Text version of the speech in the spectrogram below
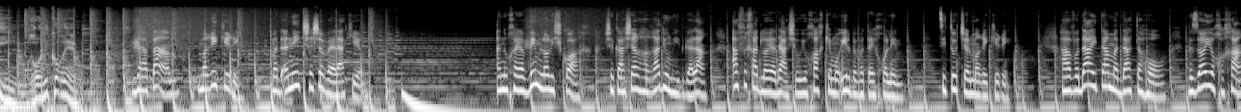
עם רוני קורן. והפעם, מרי קירי, מדענית ששווה להכיר. אנו חייבים לא לשכוח שכאשר הרדיום התגלה, אף אחד לא ידע שהוא יוכח כמועיל בבתי חולים. ציטוט של מרי קירי. העבודה הייתה מדע טהור, וזוהי הוכחה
